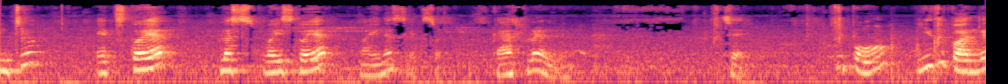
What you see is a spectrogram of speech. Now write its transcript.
into x square plus y square minus x y கேர்ஃபுல்லாக எழுதுங்க. சரி. இப்போ இது பாருங்க.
